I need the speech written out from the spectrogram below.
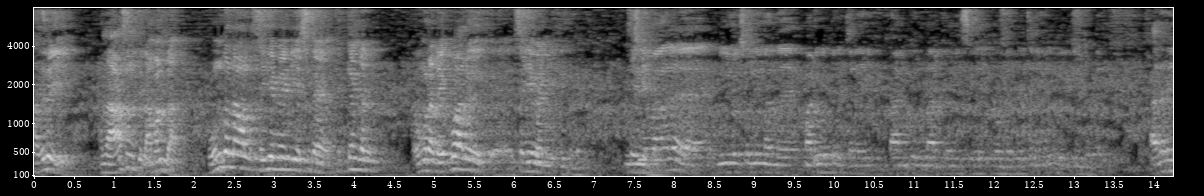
கதிரையில் அந்த ஆசனத்தில் அமர்ந்தால் உங்களால் செய்ய வேண்டிய சில திட்டங்கள் உங்களால் எவ்வாறு செய்ய வேண்டியிருக்கிறது நிச்சயமாக நீங்கள் சொல்லும் அந்த மடுவ பிரச்சனை கான்பூர் நாட்டு போன்ற பிரச்சனைகள் இருக்கின்றன. அதனை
